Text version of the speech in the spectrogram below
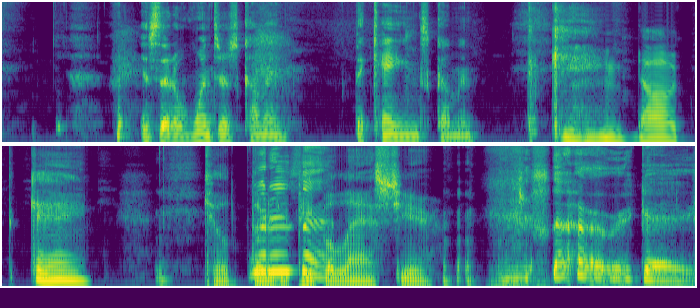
Instead of winter's coming, the cane's coming. The cane, dog, the cane. Killed 30 is that? people last year. The hurricane.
